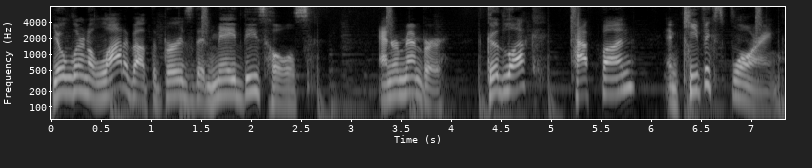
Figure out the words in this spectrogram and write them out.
You'll learn a lot about the birds that made these holes. And remember, good luck, have fun, and keep exploring.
